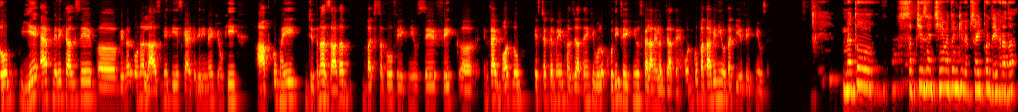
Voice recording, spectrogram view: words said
तो ये ऐप मेरे ख्याल से विनर होना लाजमी थी इस कैटेगरी में, क्योंकि आपको भाई जितना ज़्यादा बच सको फेक न्यूज़ से फेक इनफैक्ट uh, बहुत लोग इस चक्कर में भी फंस जाते हैं कि वो लोग खुद ही फेक न्यूज़ फैलाने लग जाते हैं। उनको पता भी नहीं होता कि ये फेक न्यूज़ है। मैं तो सब चीज़ें अच्छी हैं। मैं तो इनकी वेबसाइट पर देख रहा था।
